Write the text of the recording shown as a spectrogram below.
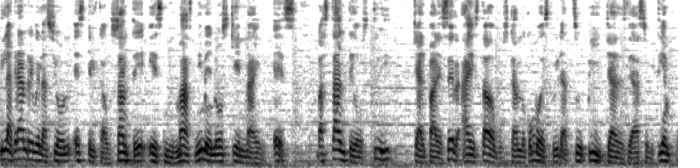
Y la gran revelación es que el causante es ni más ni menos que 9S, bastante hostil que al parecer ha estado buscando cómo destruir a 2P ya desde hace un tiempo.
